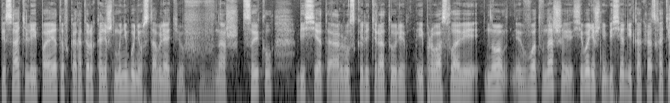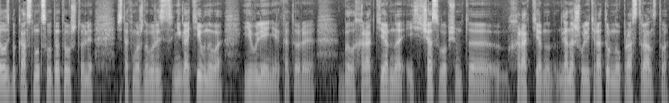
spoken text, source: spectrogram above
писателей и поэтов, которых, конечно, мы не будем вставлять в, наш цикл бесед о русской литературе и православии. Но вот в нашей сегодняшней беседе как раз хотелось бы коснуться вот этого, что ли, если так можно выразиться, негативного явления, которое было характерно и сейчас, в общем-то, характерно для нашего литературного пространства.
